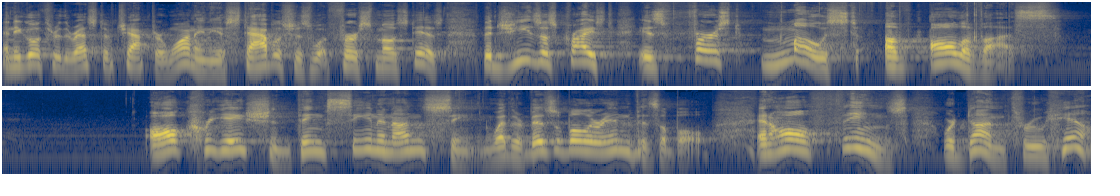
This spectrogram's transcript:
And you go through the rest of chapter one and he establishes what first most is that Jesus Christ is first most of all of us. All creation, things seen and unseen, whether visible or invisible, and all things were done through him.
